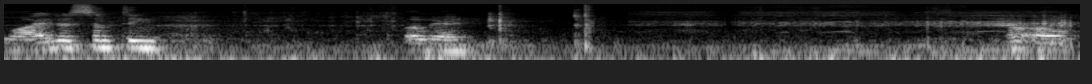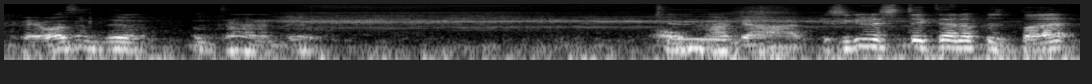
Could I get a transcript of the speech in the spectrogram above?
Why does something. Okay. Uh oh. Okay, wasn't do what I'm trying to do. Oh my god. Is he gonna stick that up his butt?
